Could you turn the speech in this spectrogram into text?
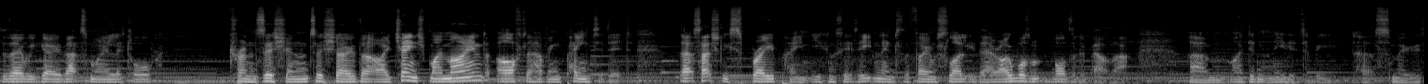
So there we go, that's my little transition to show that I changed my mind after having painted it. That's actually spray paint. You can see it's eaten into the foam slightly there. I wasn't bothered about that. Um, I didn't need it to be uh, smooth.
